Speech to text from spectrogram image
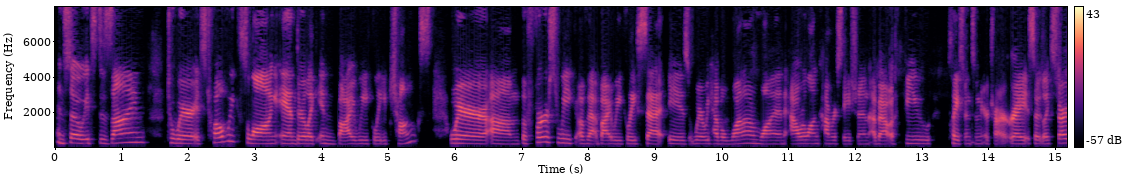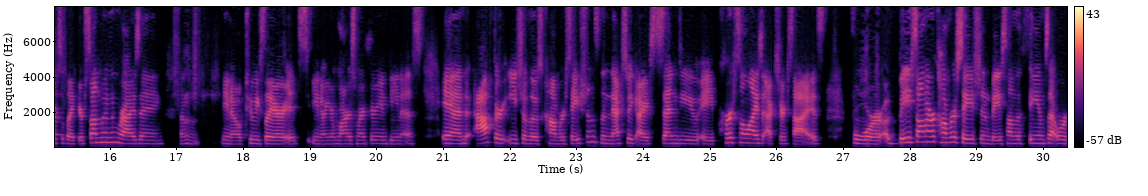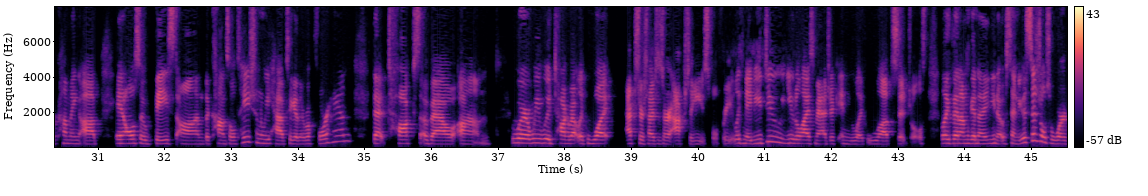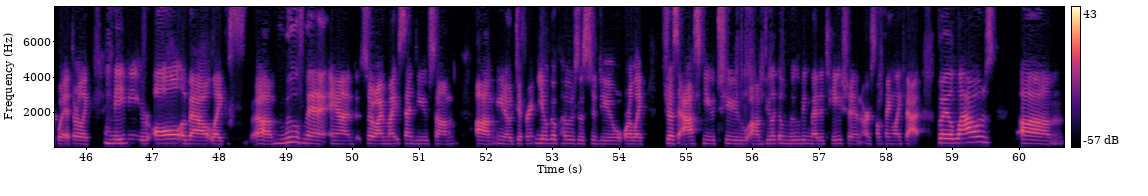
and so it's designed to where it's 12 weeks long and they're like in bi weekly chunks, where um, the first week of that bi weekly set is where we have a one on one hour long conversation about a few placements in your chart, right? So it like starts with like your sun, moon, and rising, and you know, two weeks later, it's, you know, your Mars, Mercury, and Venus. And after each of those conversations, the next week I send you a personalized exercise for based on our conversation, based on the themes that were coming up, and also based on the consultation we have together beforehand that talks about um, where we would talk about like what exercises are actually useful for you. Like maybe you do utilize magic and you like love sigils. Like then I'm gonna you know send you a sigil to work with, or like mm-hmm. maybe you're all about like um, movement, and so I might send you some um, you know different yoga poses to do, or like just ask you to um, do like a moving meditation or something like that. But it allows, um,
